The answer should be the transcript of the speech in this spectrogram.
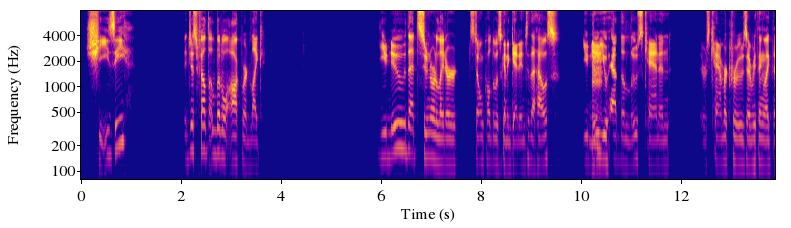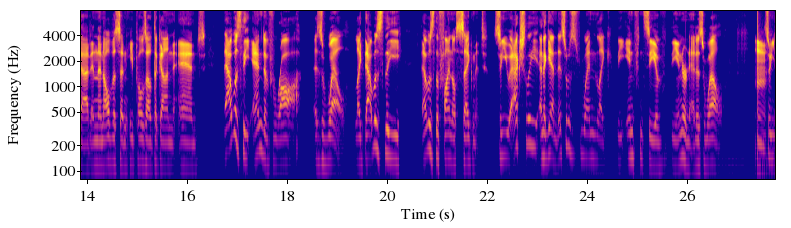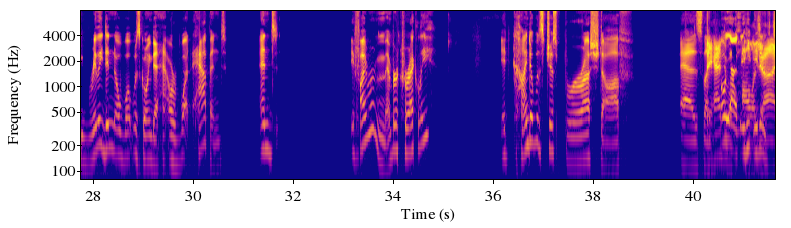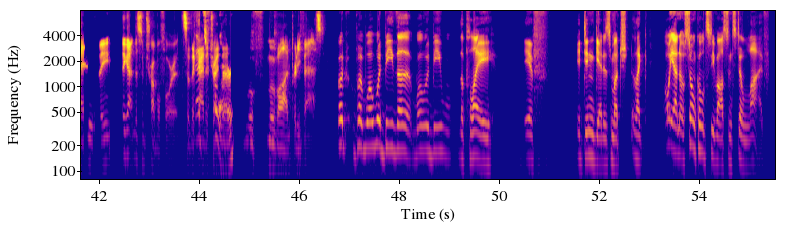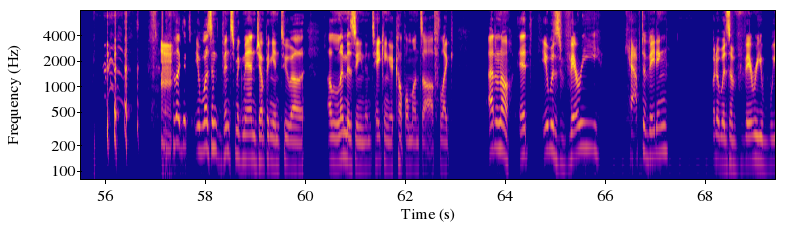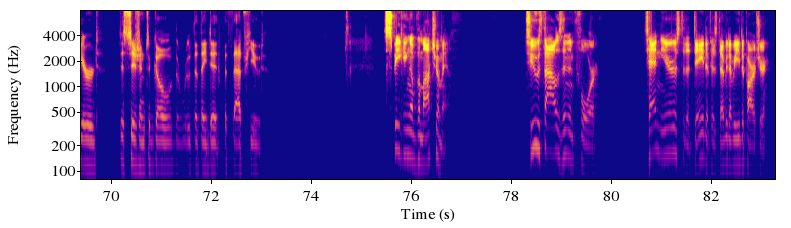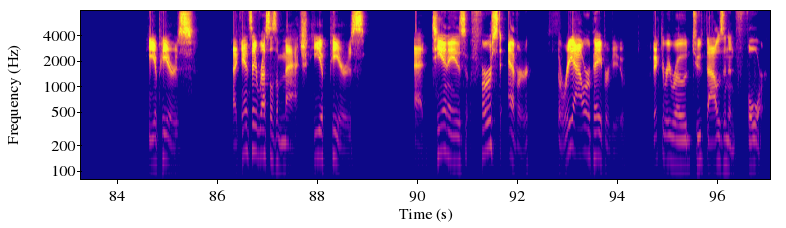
cheesy. They just felt a little awkward. Like you knew that sooner or later Stone Cold was going to get into the house. You knew Mm. you had the loose cannon. There was camera crews, everything like that, and then all of a sudden he pulls out the gun, and that was the end of Raw as well. Like that was the that was the final segment. So you actually, and again, this was when like the infancy of the internet as well. Mm. So you really didn't know what was going to ha- or what happened. And if I remember correctly, it kind of was just brushed off as like they had oh to yeah, he- he apologize. they they got into some trouble for it, so they kind of tried fair. to move move on pretty fast. But but what would be the what would be the play if it didn't get as much like oh yeah no Stone Cold Steve Austin's still alive. Mm. like it, it wasn't Vince McMahon jumping into a a limousine and taking a couple months off. Like I don't know. It it was very captivating, but it was a very weird decision to go the route that they did with that feud. Speaking of the Macho Man, 2004, 10 years to the date of his WWE departure, he appears. I can't say wrestles a match. He appears at TNA's first ever three hour pay per view, Victory Road 2004.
